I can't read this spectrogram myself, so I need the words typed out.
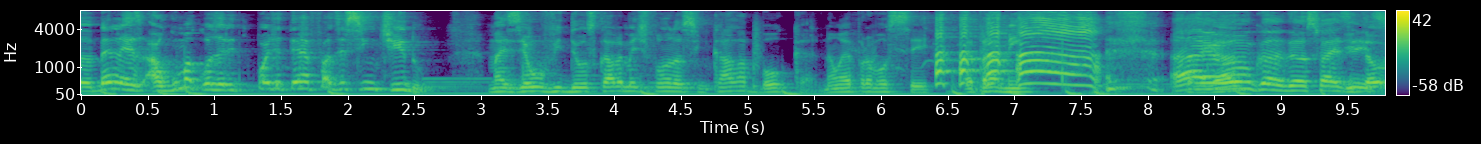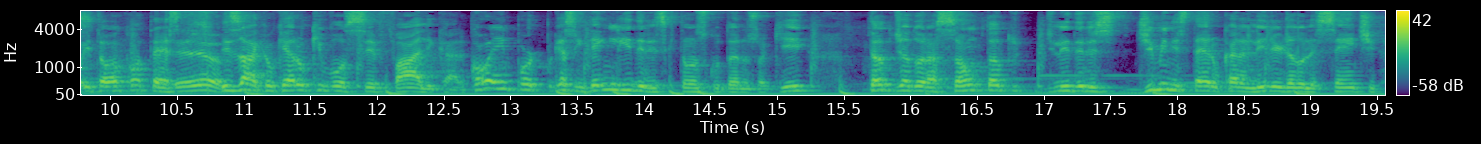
blá, beleza. Alguma coisa ali pode até fazer sentido. Mas eu ouvi Deus claramente falando assim, cala a boca, não é pra você, é pra mim. ah, eu amo quando Deus faz Então, isso. então acontece. Entendeu? Isaac, eu quero que você fale, cara, qual é a importância. Porque assim, tem líderes que estão escutando isso aqui, tanto de adoração, tanto de líderes de ministério, o cara é líder de adolescente,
